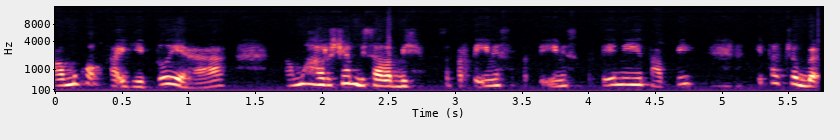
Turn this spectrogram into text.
kamu kok kayak gitu ya? Kamu harusnya bisa lebih seperti ini, seperti ini, seperti ini. Tapi kita coba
